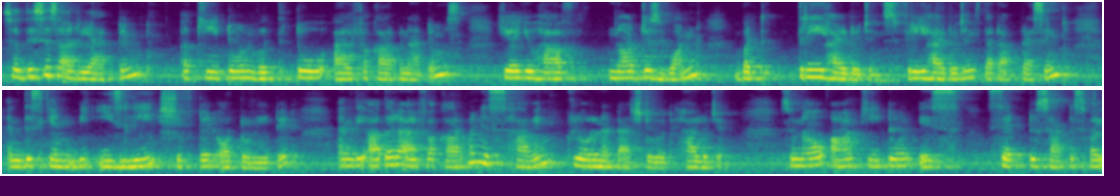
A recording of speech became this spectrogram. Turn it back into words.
So this is our reactant, a ketone with two alpha carbon atoms. Here you have not just one but three hydrogens, free hydrogens that are present and this can be easily shifted or donated and the other alpha carbon is having chlorine attached to it, halogen. So now our ketone is set to satisfy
